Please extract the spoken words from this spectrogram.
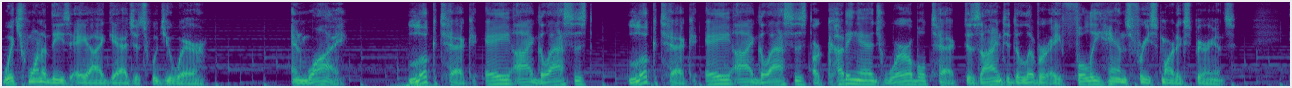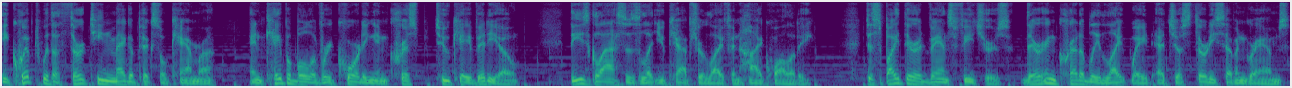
which one of these AI gadgets would you wear? And why? LookTech AI glasses LookTech AI glasses are cutting-edge wearable tech designed to deliver a fully hands-free smart experience. Equipped with a 13-megapixel camera and capable of recording in crisp 2K video, these glasses let you capture life in high quality. Despite their advanced features, they're incredibly lightweight at just 37 grams,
